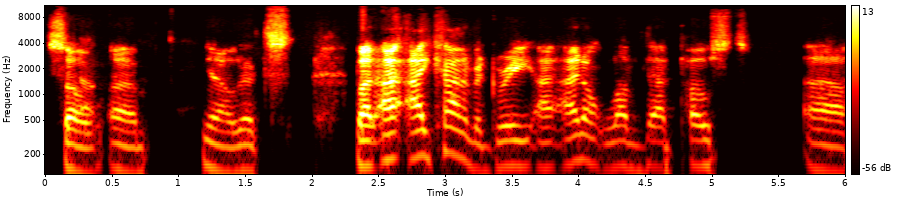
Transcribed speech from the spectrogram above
So, um, you know, that's, but I, I kind of agree. I, I don't love that post uh,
